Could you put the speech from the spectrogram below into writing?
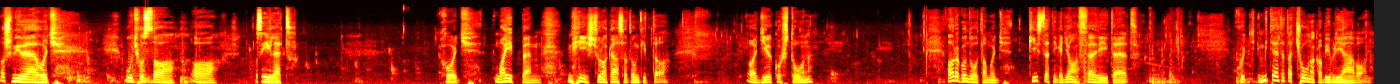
Most mivel, hogy úgy hozta a, az élet, hogy ma éppen mi is csónakázhatunk itt a, a gyilkostón, arra gondoltam, hogy készítetnénk egy olyan felvételt, hogy mit jelentett a csónak a Bibliában.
